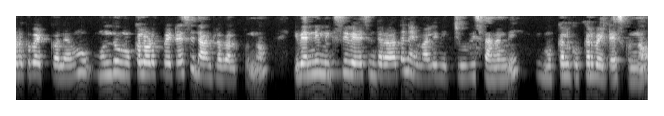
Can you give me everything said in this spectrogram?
ఉడకబెట్టుకోలేము. ముందు ముక్కలు ఉడకబెట్టేసి దాంట్లో కలుపుకుందాం. ఇవన్నీ మిక్సీ వేసిన తర్వాత నేను మళ్ళీ మీకు చూపిస్తానండి. ముక్కలు కుక్కర్ పెట్టేసుకుందాం.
